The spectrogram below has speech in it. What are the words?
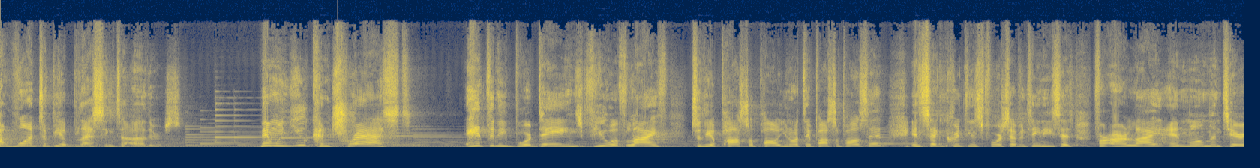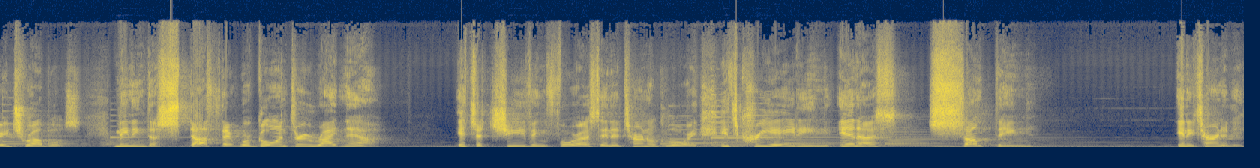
I want to be a blessing to others. Man, when you contrast Anthony Bourdain's view of life to the Apostle Paul, you know what the Apostle Paul said? In 2 Corinthians 4:17, he says, For our light and momentary troubles, meaning the stuff that we're going through right now, it's achieving for us an eternal glory. It's creating in us something in eternity.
